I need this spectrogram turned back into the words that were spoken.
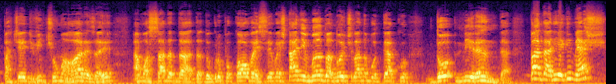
A partir de 21 horas aí, a moçada da, da- do grupo Qual Vai Ser vai estar animando a noite lá no Boteco do Miranda. Padaria Guimesh,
